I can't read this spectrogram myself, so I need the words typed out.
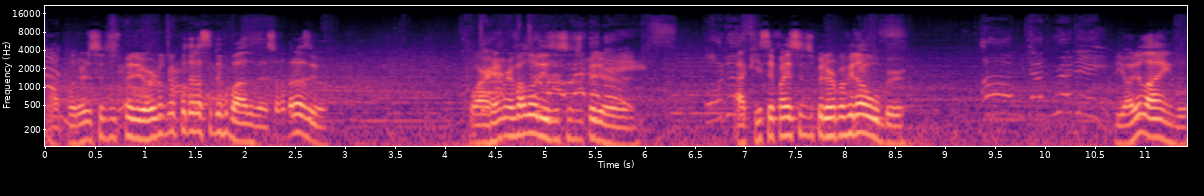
Ah, o poder do cinto superior nunca poderá ser derrubado, velho. Só no Brasil. O Warhammer valoriza o cinto superior, velho. Aqui você faz cinto superior pra virar Uber. E olhe lá ainda.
